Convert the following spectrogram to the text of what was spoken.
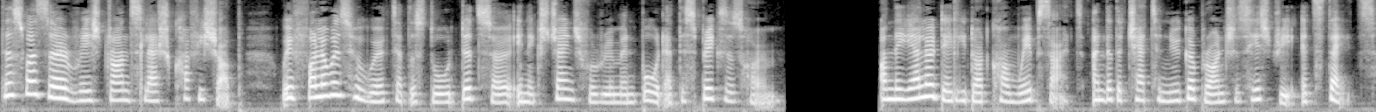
This was a restaurant slash coffee shop where followers who worked at the store did so in exchange for room and board at the Spriggs' home. On the yellowdeli.com website, under the Chattanooga branch's history, it states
